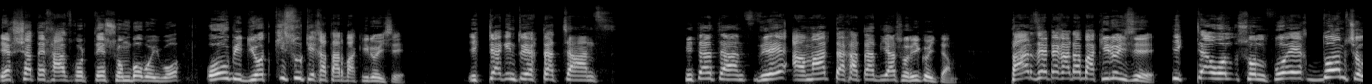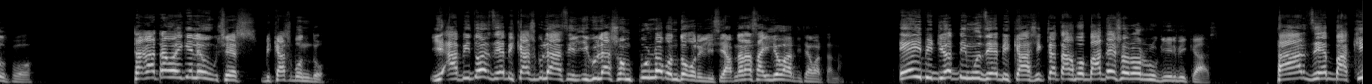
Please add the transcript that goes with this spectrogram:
একসাথে কাজ করতে সম্ভব হইব। ও ভিডিওত কিছু টেকা তার বাকি রয়েছে একটা কিন্তু একটা চান্স কিতা চান্স যে আমার টাকাটা দিয়া সরি কইতাম। তার যে টাকাটা বাকি রয়েছে একটা ওল স্বল্প একদম স্বল্প টাকাটা হয়ে গেলেও শেষ, বিকাশ বন্ধ। ই আবিদর যে বিকাশগুলা আছিল, ইগুলা সম্পূর্ণ বন্ধ করে লিছে আপনারা চাইলেও আর দিতে পারতা না। এই ভিডিওত দিমু যে বিকাশ একটা হব বাদেশ্বরের রুগীর বিকাশ। তার যে বাকি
